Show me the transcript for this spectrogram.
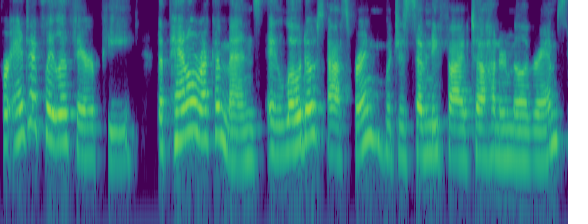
For antiplatelet therapy, the panel recommends a low dose aspirin, which is 75 to 100 milligrams,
